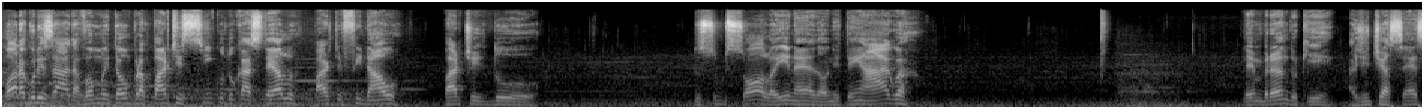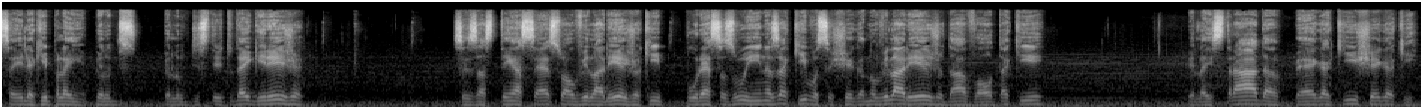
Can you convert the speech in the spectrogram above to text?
Bora, gurizada. Vamos então pra parte 5 do castelo. Parte final. Parte do... Do subsolo aí, né? Da onde tem a água. Lembrando que a gente acessa ele aqui pela, pelo, pelo distrito da igreja. Vocês têm acesso ao vilarejo aqui por essas ruínas aqui. Você chega no vilarejo, dá a volta aqui. Pela estrada, pega aqui chega aqui.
